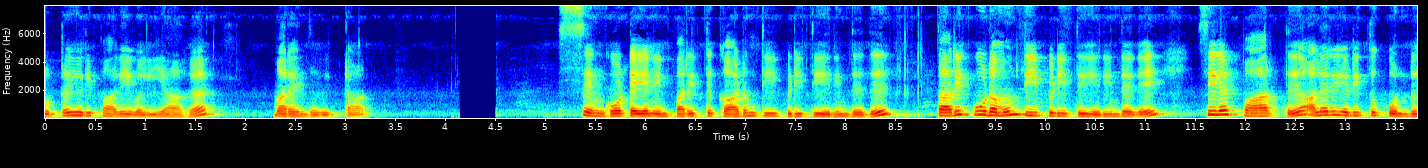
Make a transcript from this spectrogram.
ஒற்றையடி பாதை வழியாக மறைந்து விட்டான். செங்கோட்டையனின் பறித்து காடும் தீப்பிடித்து எரிந்தது. தறிக்கூடமும் தீப்பிடித்து எரிந்ததை சிலர் பார்த்து அலறியடித்து கொண்டு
